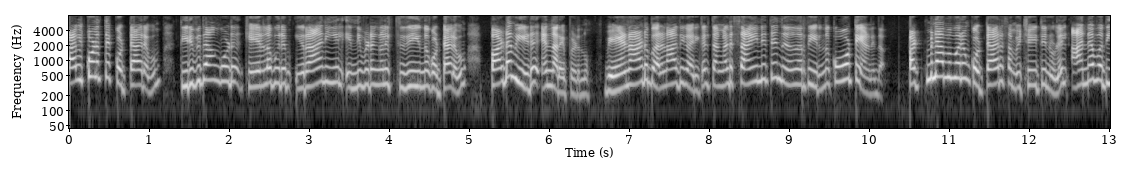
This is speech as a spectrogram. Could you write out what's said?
കൽക്കുളത്തെ കൊട്ടാരവും തിരുവിതാംകോട് കേരളപുരം ഇറാനിയൽ എന്നിവിടങ്ങളിൽ സ്ഥിതി ചെയ്യുന്ന കൊട്ടാരവും പടവീട് എന്നറിയപ്പെടുന്നു. വേണാട് ഭരണാധികാരികൾ തങ്ങളുടെ സൈന്യത്തെ നിലനിർത്തിയിരുന്ന കോട്ടയാണിത്. പത്മനാഭപുരം കൊട്ടാര സമുച്ചയത്തിനുള്ളിൽ അനവധി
